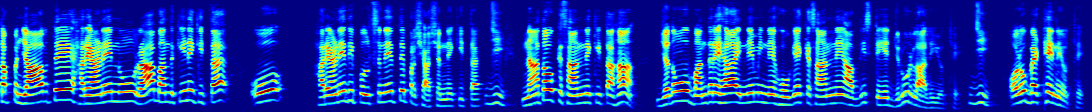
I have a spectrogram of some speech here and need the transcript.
ਤਾਂ ਪੰਜਾਬ ਤੇ ਹਰਿਆਣੇ ਨੂੰ ਰਾਹ ਬੰਦ ਕਿਹਨੇ ਕੀਤਾ? ਉਹ ਹਰਿਆਣੇ ਦੀ ਪੁਲਿਸ ਨੇ ਤੇ ਪ੍ਰਸ਼ਾਸਨ ਨੇ ਕੀਤਾ। ਜੀ। ਨਾ ਤਾਂ ਉਹ ਕਿਸਾਨ ਨੇ ਕੀਤਾ ਹਾਂ। ਜਦੋਂ ਉਹ ਬੰਦ ਰਿਹਾ ਇੰਨੇ ਮਹੀਨੇ ਹੋ ਗਏ ਕਿਸਾਨ ਨੇ ਆਪਦੀ ਸਟੇਜ ਜ਼ਰੂਰ ਲਾ ਲਈ ਉੱਥੇ। ਜੀ। ਔਰ ਉਹ ਬੈਠੇ ਨੇ ਉੱਥੇ।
